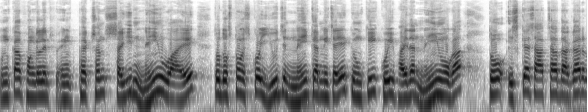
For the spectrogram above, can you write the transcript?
उनका फंगल इन्फेक्शन सही नहीं हुआ है। तो दोस्तों इसको यूज़ नहीं करनी चाहिए। चाहिए, क्योंकि कोई फ़ायदा नहीं होगा। तो इसके साथ साथ अगर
